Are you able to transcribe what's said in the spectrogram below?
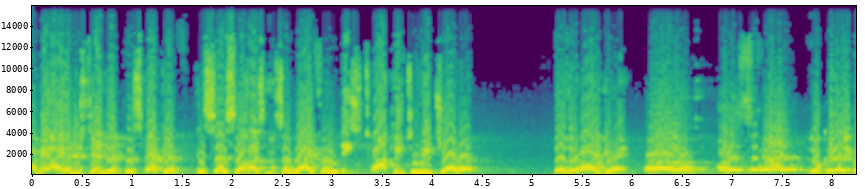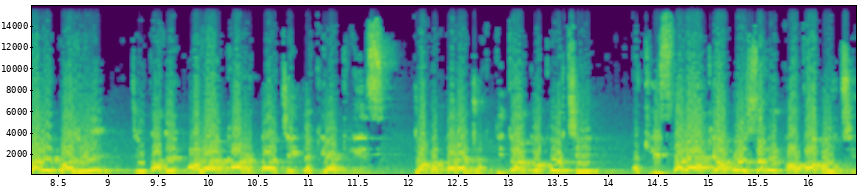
I mean, I understand their perspective. It says the husbands and wife are at least talking to each other, though they're arguing. অনেক সময় লোকেরা এইভাবে বলে যে তাদের বলার কারণটা হচ্ছে এইটা কি অ্যাটলিস্ট যখন তারা যুক্তি তর্ক করছে অ্যাটলিস্ট তারা একে অপরের সঙ্গে কথা বলছে।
